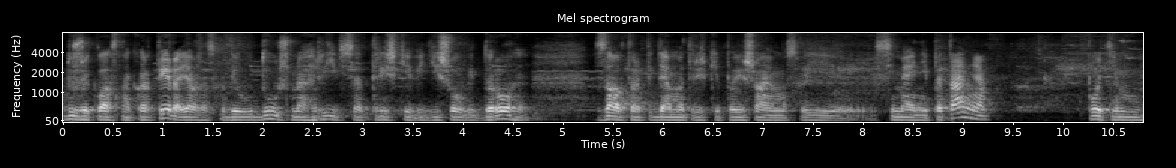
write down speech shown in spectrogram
Дуже класна квартира. Я вже сходив у душ, нагрівся, трішки відійшов від дороги. Завтра підемо трішки порішаємо свої сімейні питання. Потім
